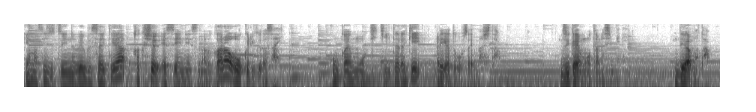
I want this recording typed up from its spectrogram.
山瀬術院のウェブサイトや各種 SNS などからお送りください。今回もお聴きいただきありがとうございました。次回もお楽しみに。ではまた。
